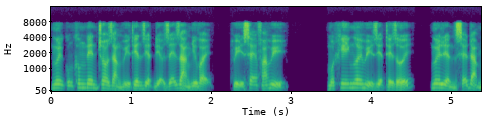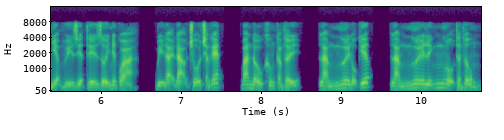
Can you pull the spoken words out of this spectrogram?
Ngươi cũng không nên cho rằng hủy thiên diệt địa dễ dàng như vậy, hủy sẽ phá hủy. Một khi ngươi hủy diệt thế giới, ngươi liền sẽ đảm nhiệm hủy diệt thế giới nhân quả bị đại đạo chỗ chán ghét, ban đầu không cảm thấy, làm ngươi độ kiếp, làm ngươi lĩnh ngộ thần thông,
